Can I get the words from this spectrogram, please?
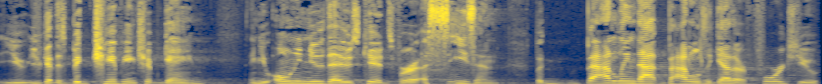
you, you get this big championship game, and you only knew those kids for a season, but battling that battle together forged you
